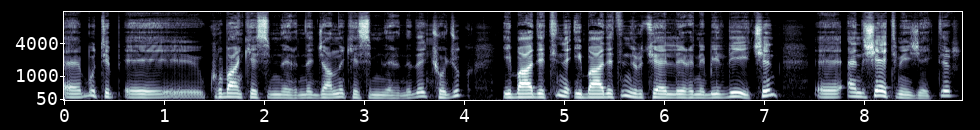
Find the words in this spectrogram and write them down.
e, bu tip e, kurban kesimlerinde canlı kesimlerinde de çocuk ibadetin ve ibadetin ritüellerini bildiği için e, endişe etmeyecektir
